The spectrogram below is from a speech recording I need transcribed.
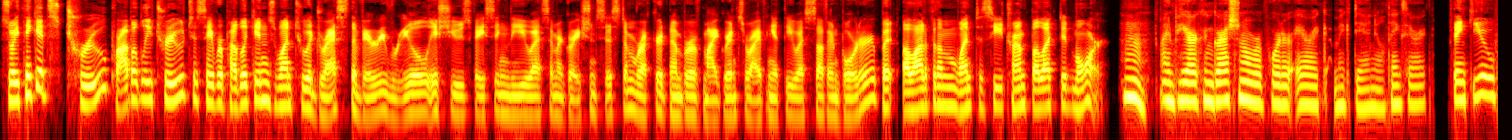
So I think it's true, probably true, to say Republicans want to address the very real issues facing the U.S. immigration system record number of migrants arriving at the U.S. southern border, but a lot of them want to see Trump elected more. Hmm. NPR congressional reporter Eric McDaniel. Thanks, Eric. Thank you.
